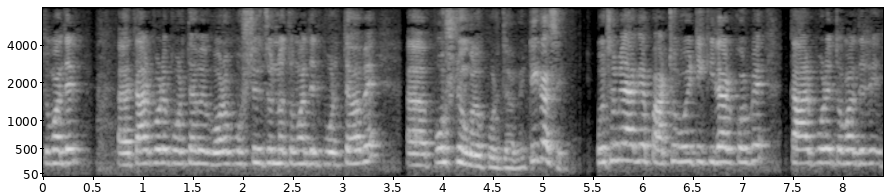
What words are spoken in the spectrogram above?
তোমাদের তারপরে পড়তে হবে বড় প্রশ্নের জন্য তোমাদের পড়তে হবে প্রশ্নগুলো পড়তে হবে, ঠিক আছে? প্রথমে আগে পাঠ্য বইটি ক্লিয়ার করবে, তারপরে তোমাদের,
